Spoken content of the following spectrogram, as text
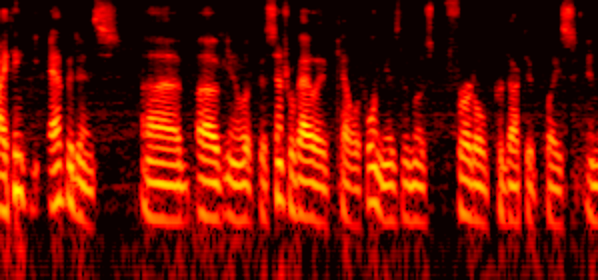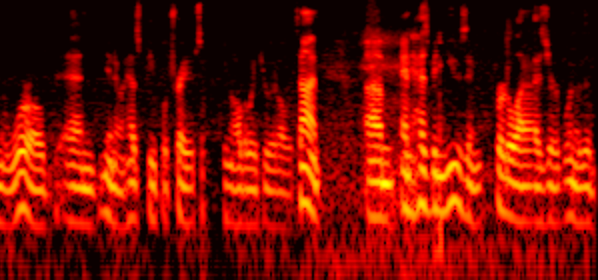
I think the evidence uh, of, you know, look the Central Valley of California is the most fertile, productive place in the world and, you know, has people traipsing all the way through it all the time um, and has been using fertilizer, one of the,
